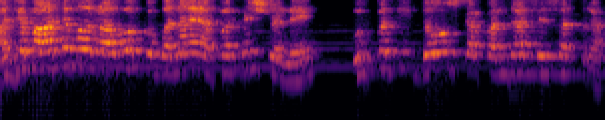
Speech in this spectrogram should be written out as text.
और जब आदम और हवा को बनाया परमेश्वर ने उत्पत्ति दो उसका पंद्रह से सत्रह।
